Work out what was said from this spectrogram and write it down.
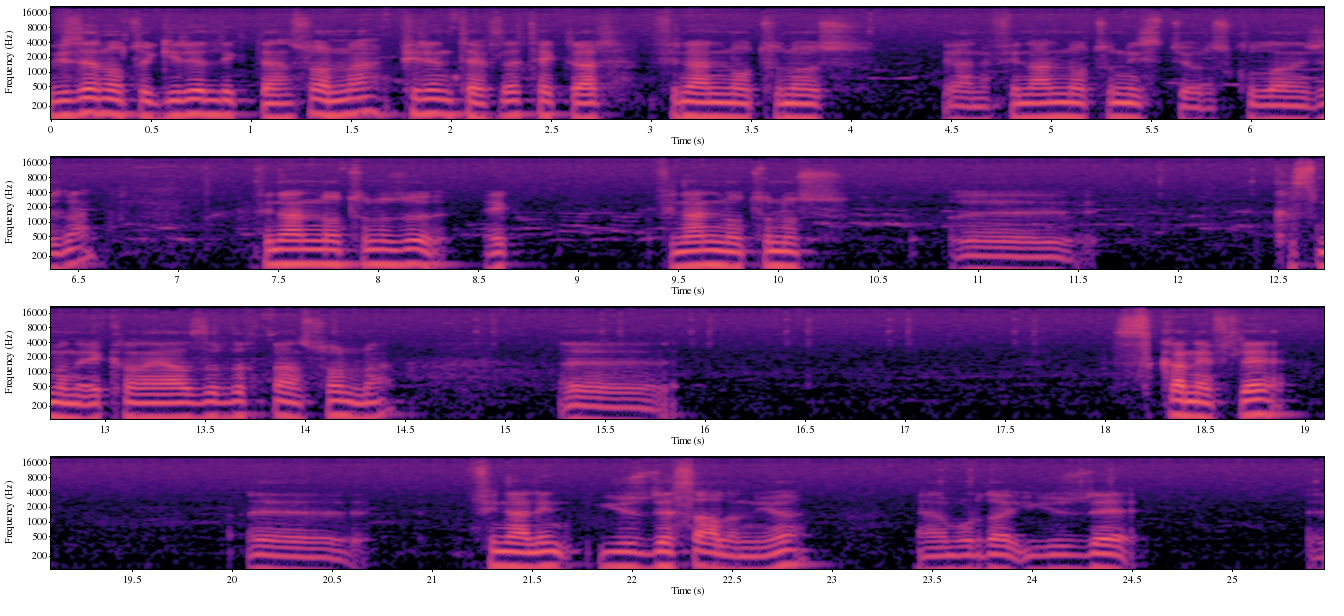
vize notu girildikten sonra printf ile tekrar final notunuz yani final notunu istiyoruz kullanıcıdan. Final notunuzu ek, final notunuz e, kısmını ekrana yazdırdıktan sonra e, scanf ile e, finalin yüzdesi alınıyor. Yani burada yüzde e,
